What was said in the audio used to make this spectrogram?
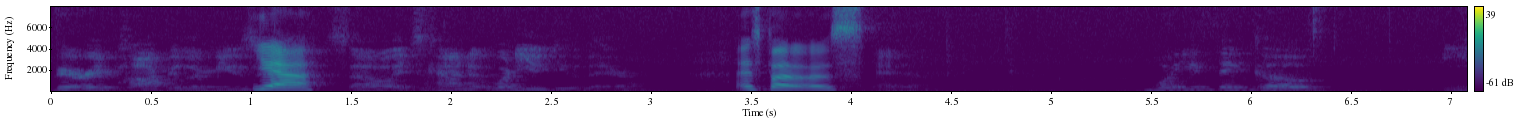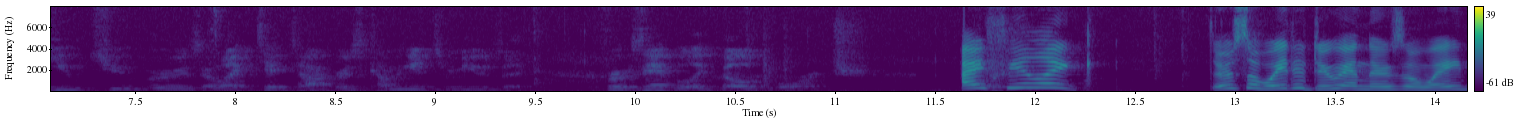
very popular music. Yeah. So it's kind of what do you do there? I suppose. What do you think of YouTubers or like TikTokers coming into music? For example, like Bella Poarch. I feel like there's a way to do it and there's a way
